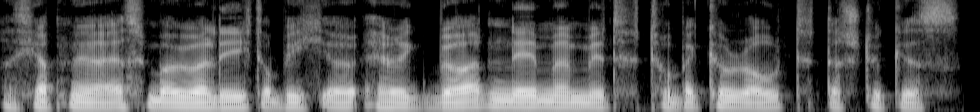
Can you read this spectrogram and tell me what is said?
Also ich habe mir erst mal überlegt, ob ich äh, Eric Burden nehme mit Tobacco Road. Das Stück ist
